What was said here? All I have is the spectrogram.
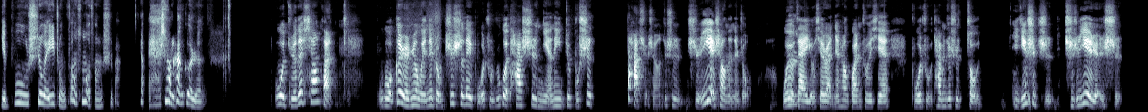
也不失为一种放松的方式吧。要还是要看个人。我觉得相反，我个人认为那种知识类博主，如果他是年龄就不是大学生，就是职业上的那种，我有在有些软件上关注一些。博主他们就是走，已经是职职业人士，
